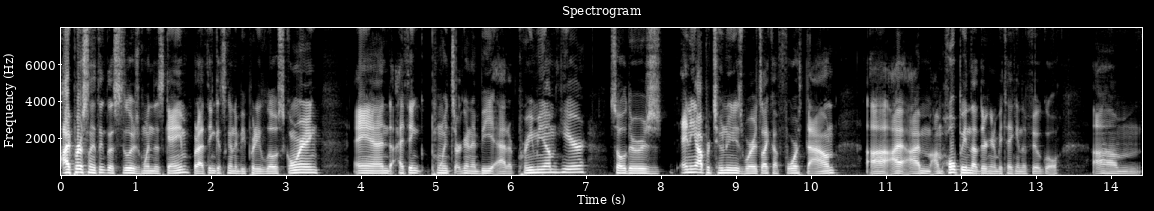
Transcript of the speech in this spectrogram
I personally think the Steelers win this game, but I think it's going to be pretty low scoring, and I think points are going to be at a premium here. So there's any opportunities where it's like a fourth down. Uh, I, I'm I'm hoping that they're going to be taking the field goal. Um,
